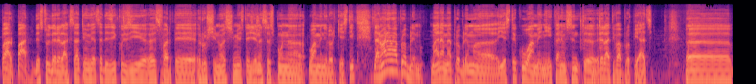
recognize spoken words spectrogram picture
par, par destul de relaxat, eu în viața de zi cu zi uh, sunt foarte rușinos și mi-este jenă să spun uh, oamenilor chestii. Dar marea mea problemă, marea mea problemă este cu oamenii care îmi sunt uh, relativ apropiați, uh,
